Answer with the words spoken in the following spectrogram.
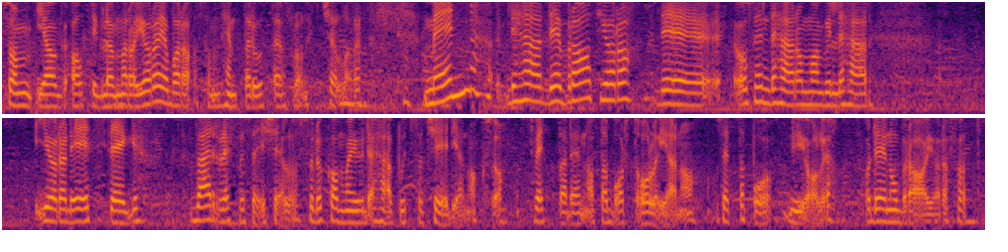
som jag alltid glömmer att göra. Jag bara som hämtar ut den från källaren. Men det här det är bra att göra. Det, och sen det här om man vill det här göra det ett steg värre för sig själv så då kommer ju det här putsa kedjan också. Tvätta den och ta bort oljan och sätta på ny olja. Och det är nog bra att göra för att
